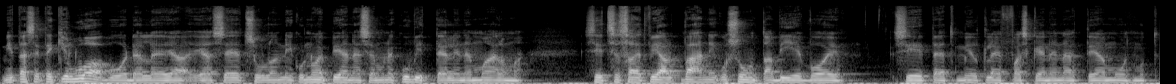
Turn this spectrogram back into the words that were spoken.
mitä se teki luovuudelle ja, ja se, että sulla on niin kuin noin pienen semmoinen kuvitteellinen maailma, sitten sä sait vielä vähän niin kuin suuntaviivoja, siitä, että miltä leffaskene näytti ja muut, mutta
